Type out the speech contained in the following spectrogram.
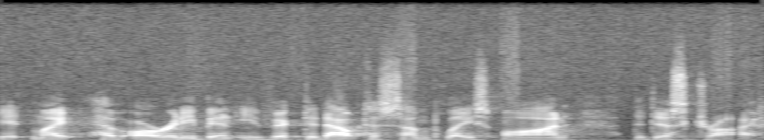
It might have already been evicted out to some place on the disk drive.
